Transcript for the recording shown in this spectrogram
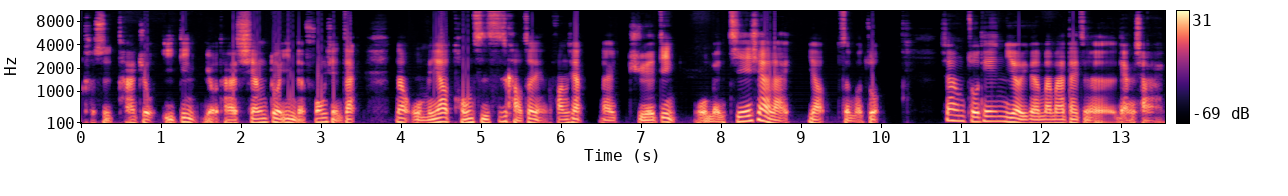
可是它就一定有它相对应的风险在。那我们要同时思考这两个方向，来决定我们接下来要怎么做。像昨天也有一个妈妈带着两个小孩，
